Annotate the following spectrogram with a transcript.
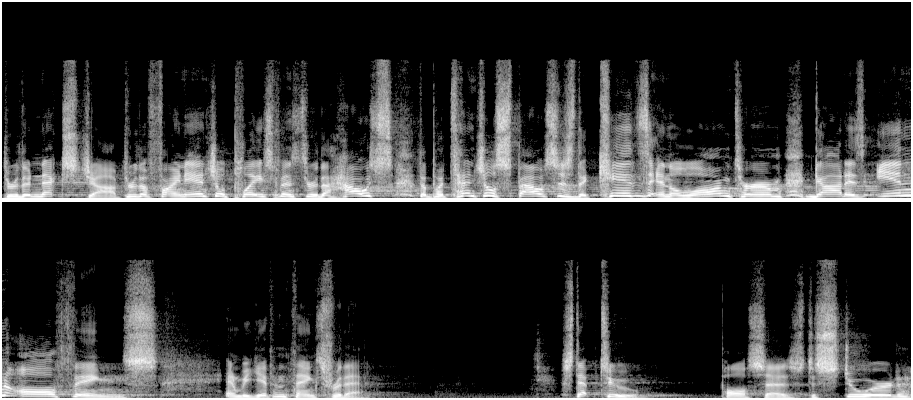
through the next job, through the financial placements, through the house, the potential spouses, the kids, and the long term. God is in all things, and we give Him thanks for that. Step two, Paul says, to steward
